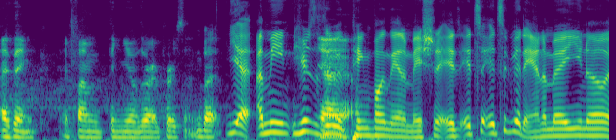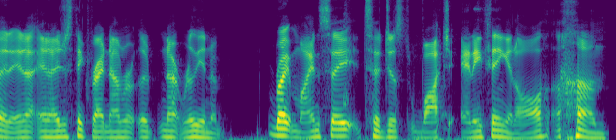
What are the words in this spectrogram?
I think if I'm thinking of the right person, but Yeah, I mean, here's the Yeah, thing with yeah. Ping Pong the animation. It, it's it's a good anime, you know, and and I, and I just think right now I'm not really in a right mindset to just watch anything at all. Um,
